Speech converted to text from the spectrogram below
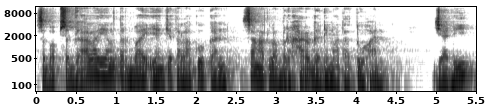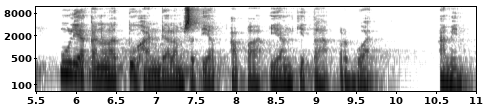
sebab segala yang terbaik yang kita lakukan sangatlah berharga di mata Tuhan. Jadi, muliakanlah Tuhan dalam setiap apa yang kita perbuat. Amin.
